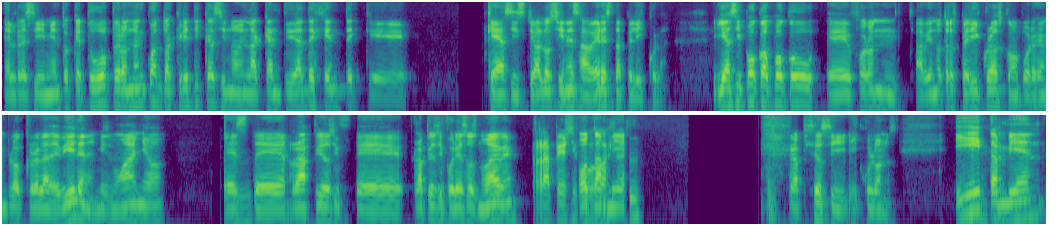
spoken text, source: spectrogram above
el recibimiento que tuvo, pero no en cuanto a críticas, sino en la cantidad de gente que, que asistió a los cines a ver esta película. Y así poco a poco eh, fueron habiendo otras películas, como por ejemplo Cruella de Vil en el mismo año, este, Rápidos, y, eh, Rápidos y Furiosos 9, Rápido y o Furioso. también Rápidos y, y Culones. Y también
